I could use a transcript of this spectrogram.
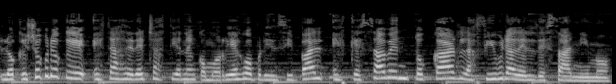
lo que yo creo que estas derechas tienen como riesgo principal es que saben tocar la fibra del desánimo.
